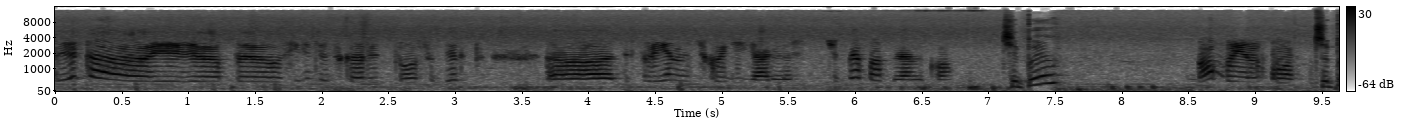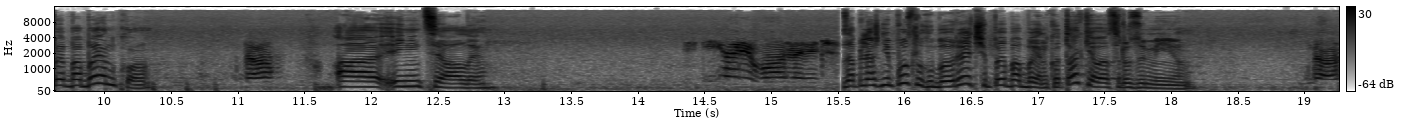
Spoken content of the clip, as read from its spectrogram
Это э, п- физическое лицо, субъект э, предприемницкой деятельности. ЧП Бабенко. ЧП? Бабенко, ЧП Бабенко? да. А ініціали? Игорь Иванович, За пляжні послуги бере ЧП Бабенко, так я вас розумію? да.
